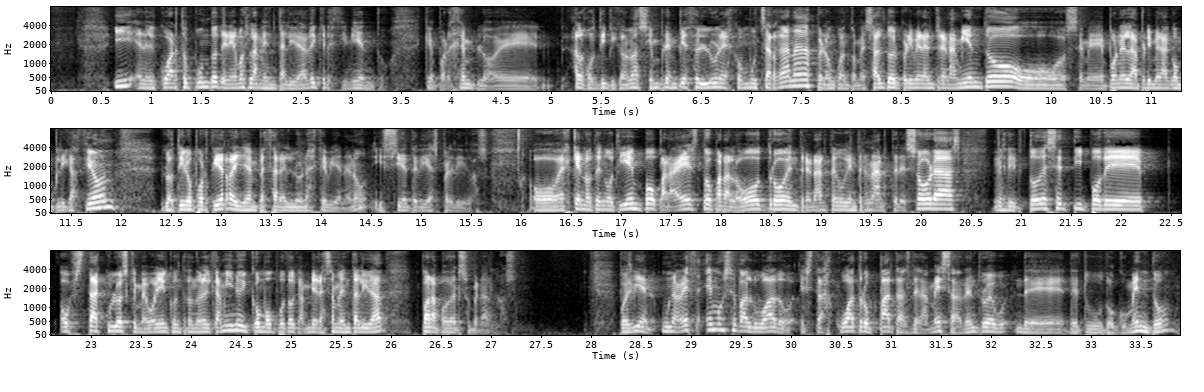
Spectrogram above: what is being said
Y en el cuarto punto teníamos la mentalidad de crecimiento, que por ejemplo, eh, algo típico, ¿no? Siempre empiezo el lunes con muchas ganas, pero en cuanto me salto el primer entrenamiento o se me pone la primera complicación, lo tiro por tierra y ya empezaré el lunes que viene, ¿no? Y siete días perdidos. O es que no tengo tiempo para esto, para lo otro, entrenar tengo que entrenar tres horas, es decir, todo ese tipo de obstáculos que me voy encontrando en el camino y cómo puedo cambiar esa mentalidad para poder superarlos. Pues bien, una vez hemos evaluado estas cuatro patas de la mesa dentro de, tu documento,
